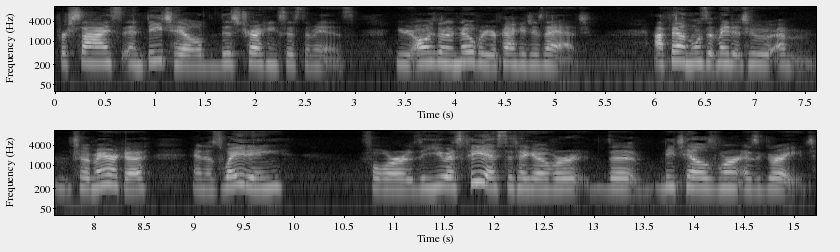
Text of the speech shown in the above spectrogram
precise and detailed this tracking system is. You're always going to know where your package is at. I found once it made it to um, to America and was waiting for the USPS to take over, the details weren't as great.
